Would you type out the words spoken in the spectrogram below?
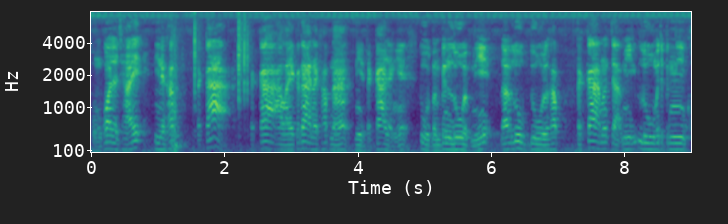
ผมก็จะใช้นี่นะครับตะกร้า ตะกร้าอะไรก็ได้นะครับนะ นี่ตะกร้าอย่างเงี้ยตูดมันเป็นรูแบบนี้ แล้วรูปดูนะครับตะกร้ามันจะมีรูมันจะเป็นมีค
